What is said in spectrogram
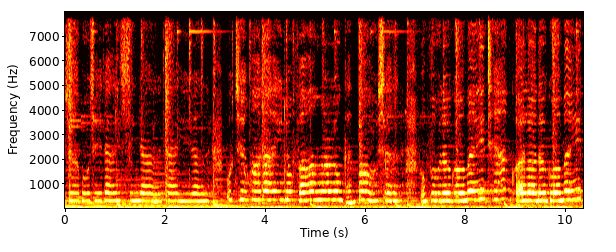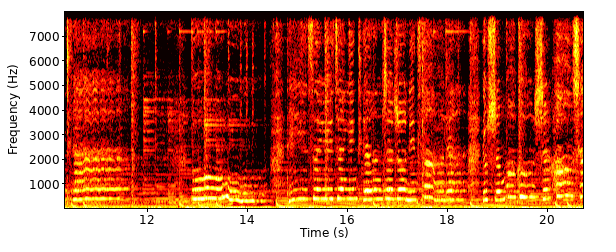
着不去担心的太远，不计划太多，反而勇敢冒险，丰富的过每一天，快乐的过每一天。呜。第一次遇见阴天，遮住你侧脸，有什么故事好想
